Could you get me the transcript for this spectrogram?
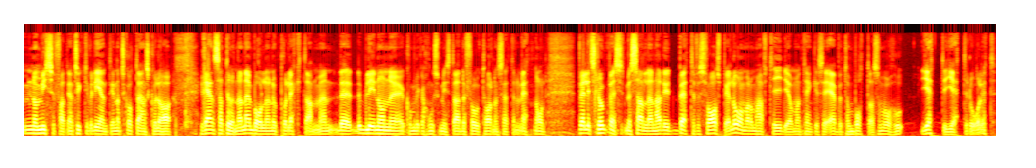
någon missuppfattning. Jag tyckte väl egentligen att Scott Dan skulle ha rensat undan den bollen upp på läktaren men det, det blir någon eh, kommunikationsmiss där Defoe tar den sätter den 1-0. Väldigt slumpmässigt med Sandland hade ju ett bättre försvarsspel då än vad de haft tidigare om man tänker sig Everton borta som var jätte jättedåligt.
